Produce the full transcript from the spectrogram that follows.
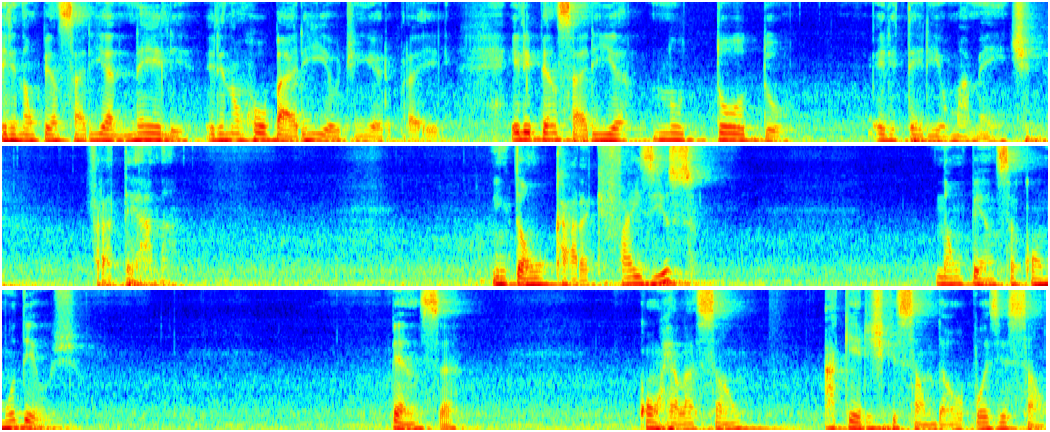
Ele não pensaria nele, ele não roubaria o dinheiro para ele. Ele pensaria no todo. Ele teria uma mente fraterna. Então, o cara que faz isso não pensa como Deus. Pensa com relação àqueles que são da oposição.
